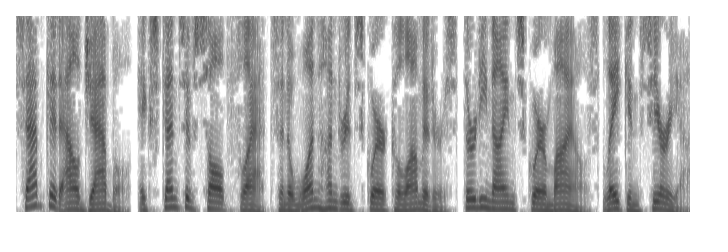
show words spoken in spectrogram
Sabkhat al-Jabbul, extensive salt flats and a 100 square kilometers 39 square miles lake in Syria.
